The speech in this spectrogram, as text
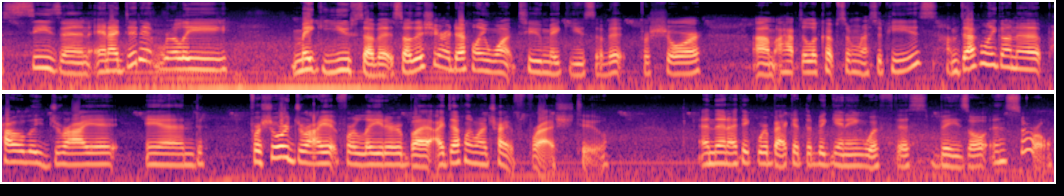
season and I didn't really make use of it. So this year I definitely want to make use of it for sure. Um, I have to look up some recipes. I'm definitely gonna probably dry it and for sure dry it for later, but I definitely want to try it fresh too. And then I think we're back at the beginning with this basil and sorrel.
